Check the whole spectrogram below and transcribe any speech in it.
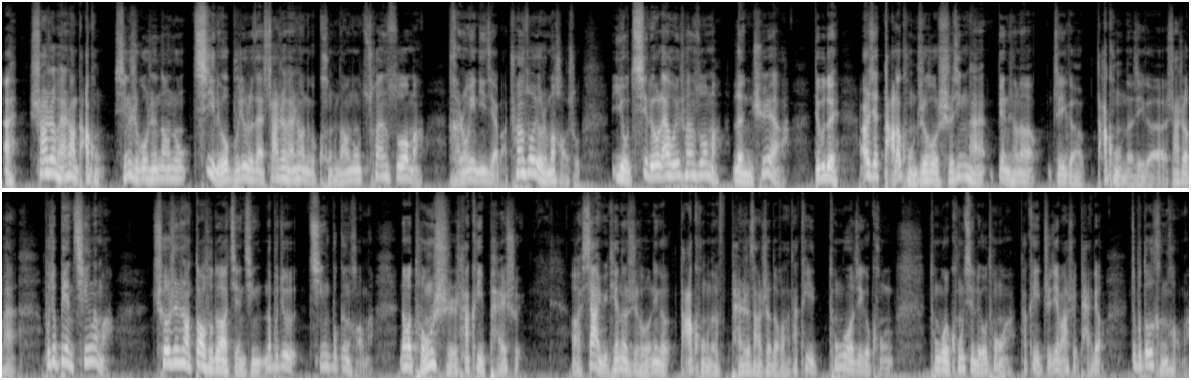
哎，刹车盘上打孔，行驶过程当中，气流不就是在刹车盘上那个孔当中穿梭吗？很容易理解吧？穿梭有什么好处？有气流来回穿梭嘛，冷却啊，对不对？而且打了孔之后，实心盘变成了这个打孔的这个刹车盘，不就变轻了吗？车身上到处都要减轻，那不就轻不更好吗？那么同时它可以排水。啊，下雨天的时候，那个打孔的盘式刹车的话，它可以通过这个孔，通过空气流通啊，它可以直接把水排掉，这不都很好吗？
